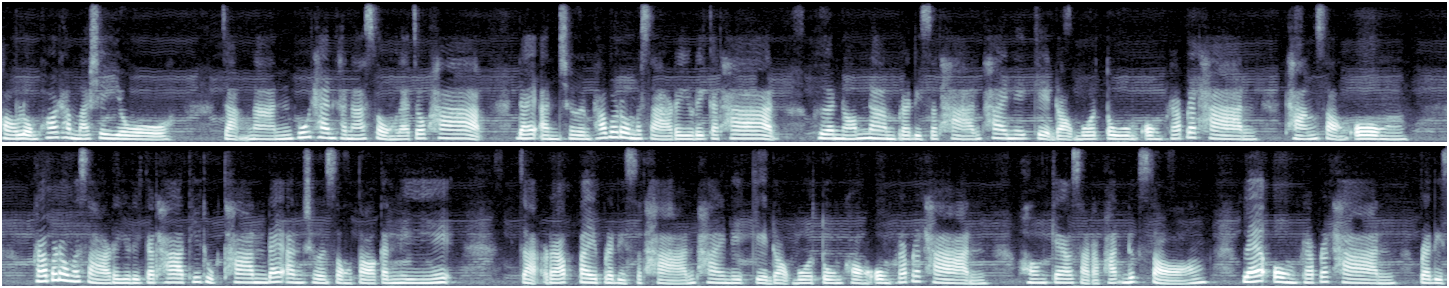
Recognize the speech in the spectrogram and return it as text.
ของหลวงพ่อธรรมชโย จากนั้นผู้แทนคณะสงฆ์และเจ้าภาพ ได้อัญเชิญพระบรมสารีริกธาตุเพื่อน้อมนำประดิษฐานภายในเกศดอกบัวตูมองค์พระประธาน ทั้งสององค์ พระบรมสารีริกธาตุที่ทุกท่านได้อัญเชิญส่งต่อกันนี้ จะรับไปประดิษฐานภายในเกศดอกบัวตูมขององค์พระประธาน ห้องแก้วสารพัดนึกสอง และองค์พระประธาน ประดิษ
